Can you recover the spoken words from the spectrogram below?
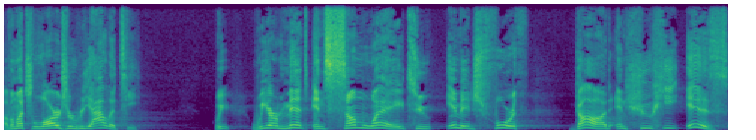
of a much larger reality. We, we are meant in some way to image forth God and who He is,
